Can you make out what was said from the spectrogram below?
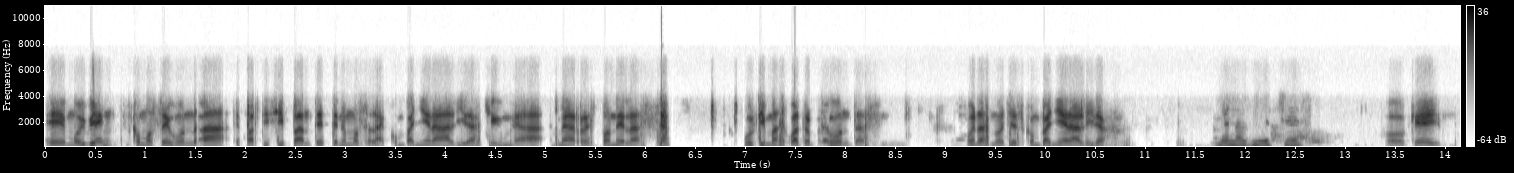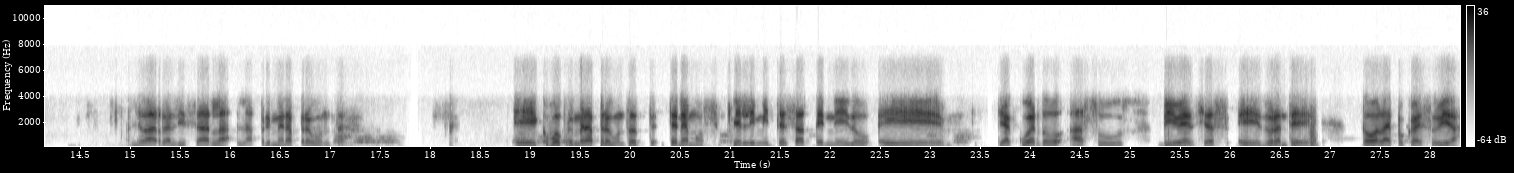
Eh, muy bien, como segunda participante tenemos a la compañera Álida, quien me va, me va a responder las últimas cuatro preguntas. Buenas noches, compañera Álida. Buenas noches. Ok, le va a realizar la, la primera pregunta. Eh, como primera pregunta te- tenemos, ¿qué límites ha tenido eh, de acuerdo a sus vivencias eh, durante toda la época de su vida.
